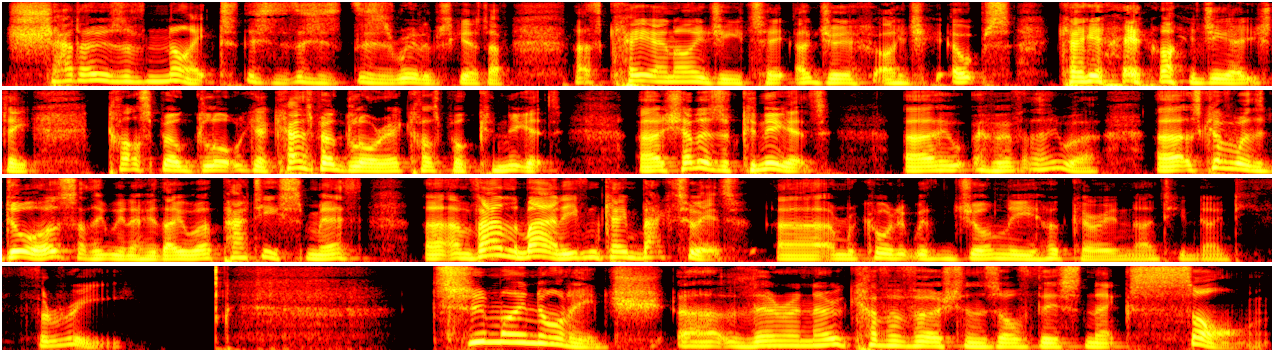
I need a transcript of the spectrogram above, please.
Shadows of Knight. This is this is this is really obscure stuff. That's K N I G T. uh, Oops, K N I G H T. Can't spell Gloria. Can't spell Gloria. Can't spell Knigget. Uh, Shadows of Knigget. Uh, whoever they were. Uh, it's covered by the Doors. I think we know who they were. Patti Smith uh, and Van the Man even came back to it uh, and recorded it with John Lee Hooker in 1993. To my knowledge, there are no cover versions of this next song.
